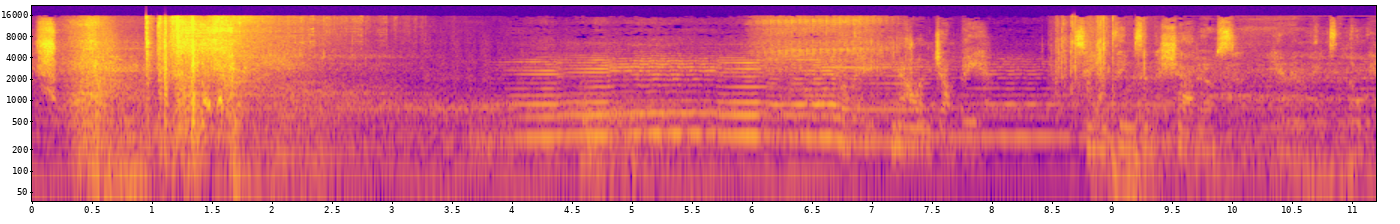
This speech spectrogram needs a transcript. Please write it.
Okay, now I'm jumpy. Seeing things in the shadows, hearing things in the wind.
